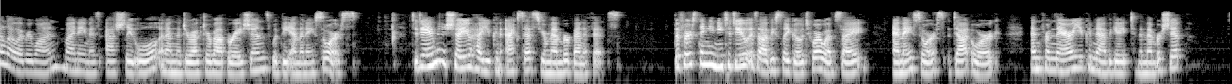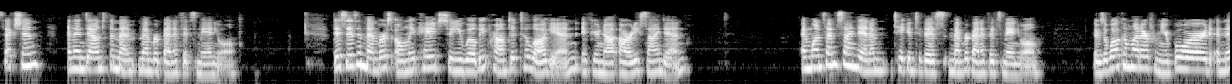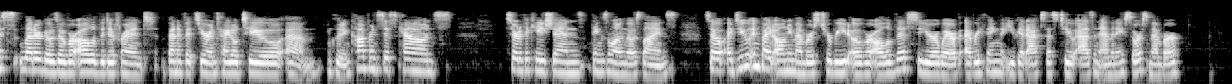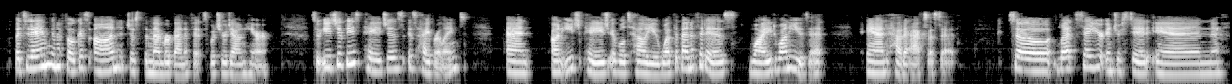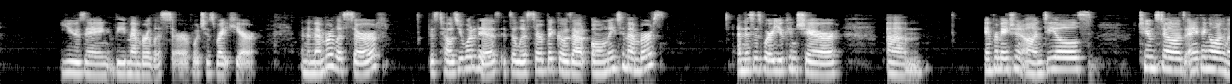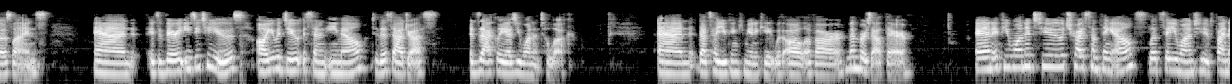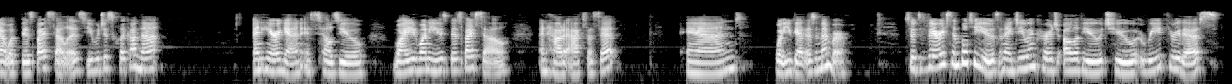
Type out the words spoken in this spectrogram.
Hello everyone, my name is Ashley Uhl and I'm the Director of Operations with the M&A Source. Today I'm going to show you how you can access your member benefits. The first thing you need to do is obviously go to our website, masource.org, and from there you can navigate to the membership section and then down to the mem member benefits manual. This is a members only page, so you will be prompted to log in if you're not already signed in. And once I'm signed in, I'm taken to this member benefits manual. There's a welcome letter from your board, and this letter goes over all of the different benefits you're entitled to, um, including conference discounts, certifications, things along those lines. So I do invite all new members to read over all of this so you're aware of everything that you get access to as an M&A source member. But today I'm going to focus on just the member benefits, which are down here. So each of these pages is hyperlinked, and on each page it will tell you what the benefit is, why you'd want to use it, and how to access it. So let's say you're interested in using the member listserv, which is right here. And the member listserv, this tells you what it is. It's a listserv that goes out only to members. And this is where you can share um, information on deals, tombstones, anything along those lines. And it's very easy to use. All you would do is send an email to this address exactly as you want it to look. And that's how you can communicate with all of our members out there. And if you wanted to try something else, let's say you wanted to find out what BizBuySell is, you would just click on that. And here again, it tells you why you'd want to use BizBuySell and how to access it and what you get as a member. So it's very simple to use, and I do encourage all of you to read through this,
